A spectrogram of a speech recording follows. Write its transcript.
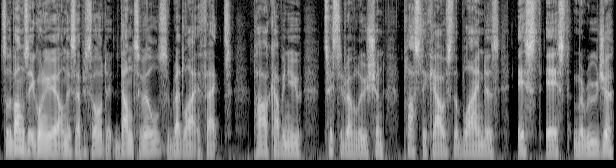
So the bands that you're going to hear on this episode, Dantevilles, Red Light Effect, Park Avenue, Twisted Revolution, Plastic House, The Blinders, Ist, Ist, Maruja,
